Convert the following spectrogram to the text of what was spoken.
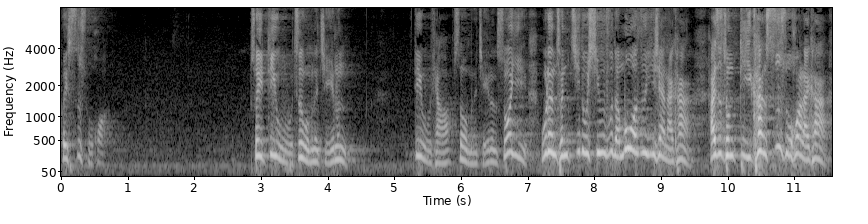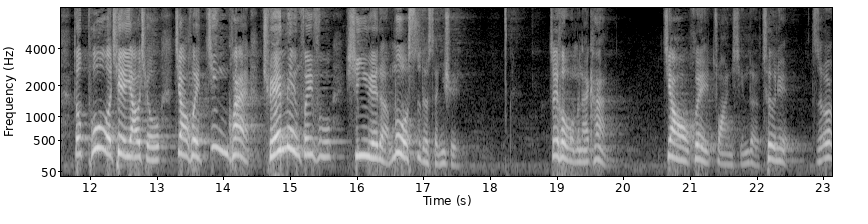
会世俗化？所以第五是我们的结论，第五条是我们的结论。所以无论从基督心腹的末日意向来看，还是从抵抗世俗化来看，都迫切要求教会尽快全面恢复新约的末世的神学。最后，我们来看。教会转型的策略之二，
